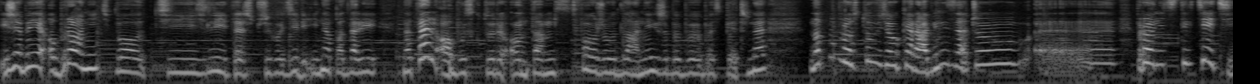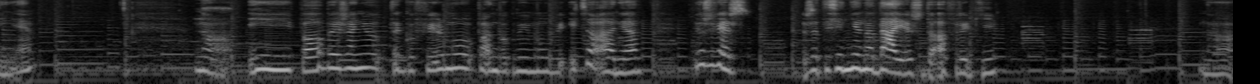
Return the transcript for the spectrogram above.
i żeby je obronić, bo ci źli też przychodzili i napadali na ten obóz, który on tam stworzył dla nich, żeby były bezpieczne, no po prostu wziął karabin i zaczął e, bronić tych dzieci, nie? No i po obejrzeniu tego filmu Pan Bóg mi mówi, i co Ania, już wiesz, że ty się nie nadajesz do Afryki. No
